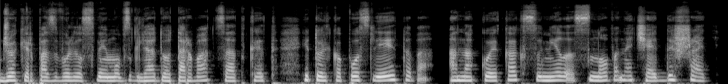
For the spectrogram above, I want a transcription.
Джокер позволил своему взгляду оторваться от Кэт, и только после этого она кое-как сумела снова начать дышать.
